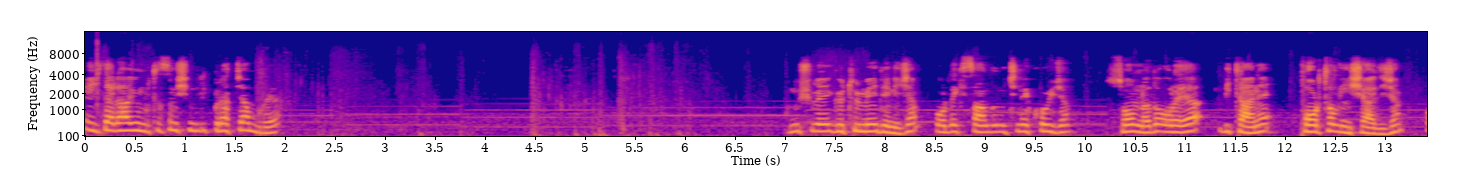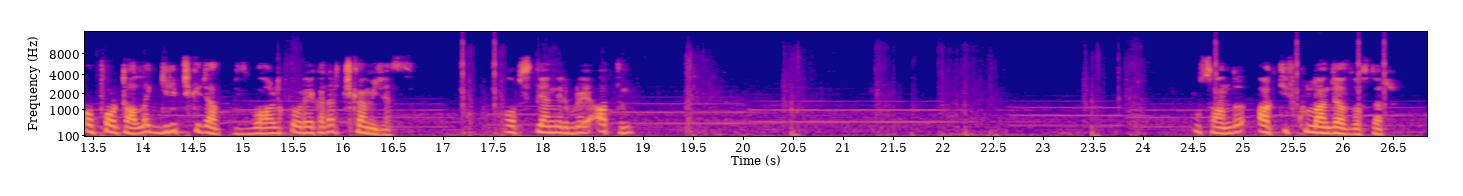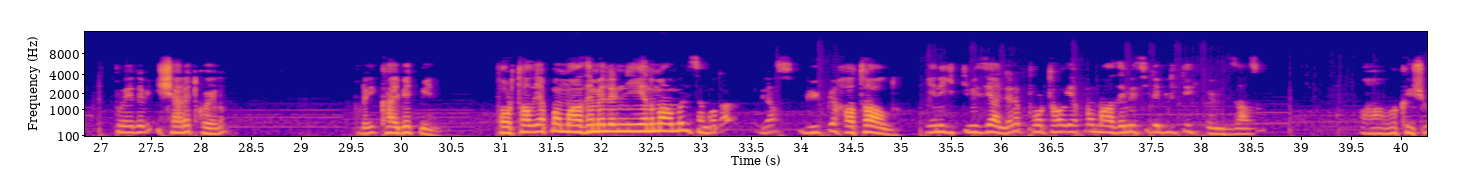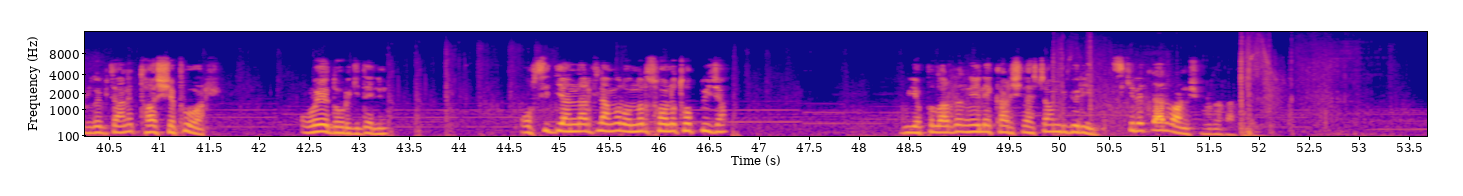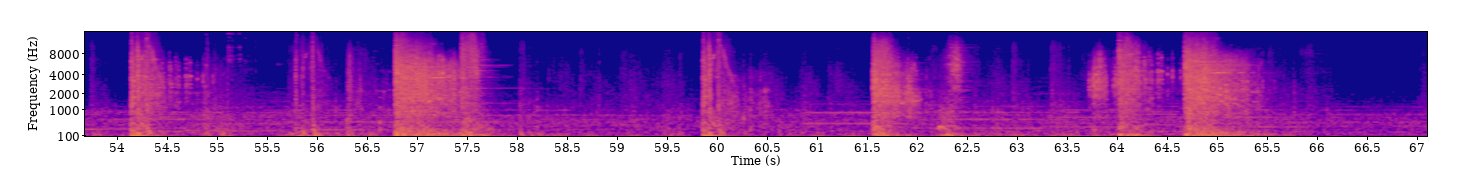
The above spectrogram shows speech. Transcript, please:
Ejderha yumurtasını şimdilik bırakacağım buraya. Bunu şuraya götürmeyi deneyeceğim. Oradaki sandığın içine koyacağım. Sonra da oraya bir tane portal inşa edeceğim. O portalla girip çıkacağız. Biz bu ağırlıkla oraya kadar çıkamayacağız. Obsidyenleri buraya attım. Bu sandığı aktif kullanacağız dostlar. Buraya da bir işaret koyalım. Burayı kaybetmeyelim. Portal yapma malzemelerini niye yanıma almadıysam o da biraz büyük bir hata oldu. Yeni gittiğimiz yerlere portal yapma malzemesiyle birlikte gitmemiz lazım. Aa bakın şurada bir tane taş yapı var. Oraya doğru gidelim. Obsidyenler falan var onları sonra toplayacağım. Bu yapılarda neyle karşılaşacağımı bir göreyim. İskeletler varmış burada da.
